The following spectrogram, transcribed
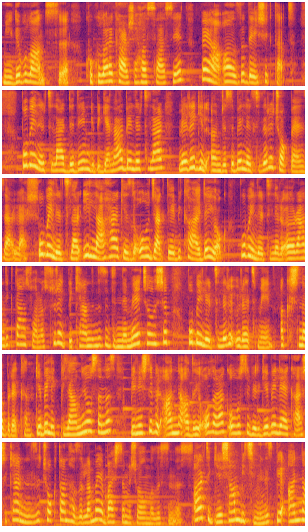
mide bulantısı, kokulara karşı hassasiyet veya ağızda değişik tat. Bu belirtiler dediğim gibi genel belirtiler ve regil öncesi belirtilere çok benzerler. Bu belirtiler illa herkeste olacak diye bir kaide yok. Bu belirtileri öğrendikten sonra sürekli kendinizi dinlemeye çalışıp bu belirtileri üretmeyin. Akışına bırakın. Gebelik planlıyorsanız bilinçli bir anne adayı olarak olası bir gebeliğe karşı kendinizi çoktan hazırlamaya başlamış olmalısınız. Artık yaşam biçiminiz bir anne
